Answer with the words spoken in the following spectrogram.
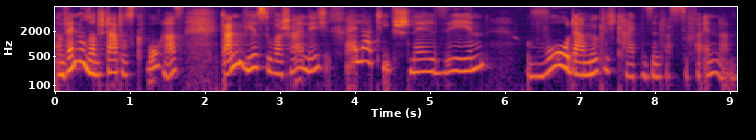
Und wenn du so einen Status quo hast, dann wirst du wahrscheinlich relativ schnell sehen, wo da Möglichkeiten sind, was zu verändern.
